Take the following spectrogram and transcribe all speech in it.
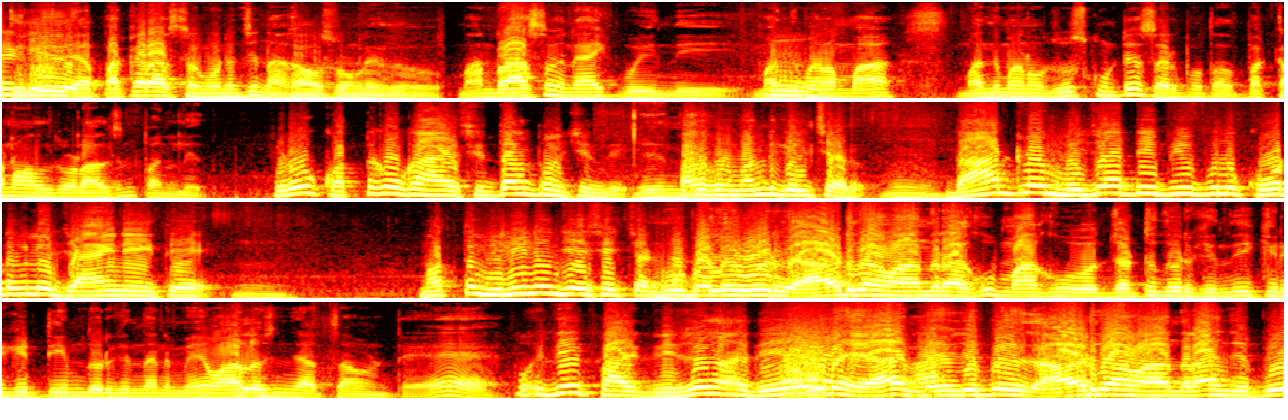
తెలియదు ఆ పక్క రాష్ట్రం గురించి నాకు అవసరం లేదు. మన రాష్ట్రం వినాయక పోయింది. మంది మనం మంది మనం చూసుకుంటే సరిపోతుంది. పక్కన వాళ్ళు చూడాల్సిన పని లేదు. ఇప్పుడు కొత్తగా ఒక సిద్ధాంతం వచ్చింది? పదకొండు మంది గెలిచారు. దాంట్లో మెజారిటీ పీపుల్ కూటమిలో జాయిన్ అయితే మొత్తం విలీనం చేసేచ్చాడు నువ్వు భలే ఓడి ఆడుదాం ఆంధ్రాకు మాకు జట్టు దొరికింది క్రికెట్ టీం దొరికిందని మేము ఆలోచన చేస్తా ఉంటే. ఇదే నిజం అదే అవునయ్యా మేము చెప్పేది ఆడుదాం ఆంధ్ర అని చెప్పి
